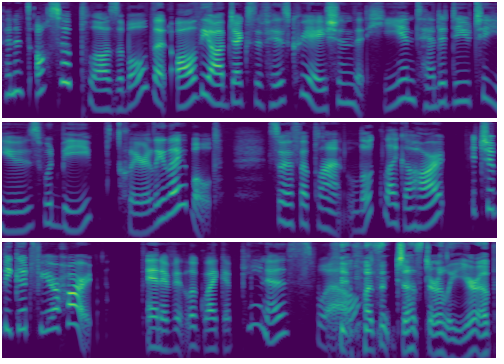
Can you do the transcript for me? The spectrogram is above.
then it's also plausible that all the objects of his creation that he intended you to use would be clearly labeled. So if a plant looked like a heart, it should be good for your heart. And if it looked like a penis, well. It wasn't just early Europe.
